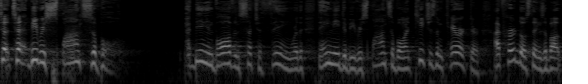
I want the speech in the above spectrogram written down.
to, to be responsible by being involved in such a thing where they need to be responsible and it teaches them character. I've heard those things about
